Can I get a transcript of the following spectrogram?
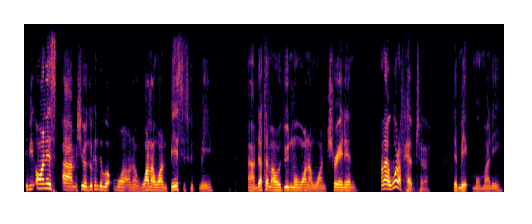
to be honest, um, she was looking to work more on a one-on-one basis with me. Um, that time I was doing more one-on-one training, and I would have helped her to make more money.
